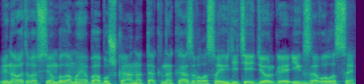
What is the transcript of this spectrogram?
Виновата во всем была моя бабушка, она так наказывала своих детей, дергая их за волосы.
